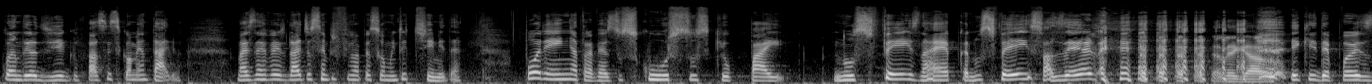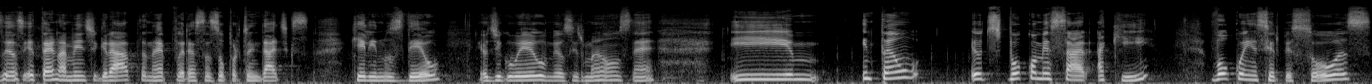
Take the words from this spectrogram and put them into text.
quando eu digo, faço esse comentário. Mas na verdade eu sempre fui uma pessoa muito tímida. Porém, através dos cursos que o pai nos fez, na época, nos fez fazer. Legal. e que depois eternamente grata né, por essas oportunidades que, que ele nos deu. Eu digo eu, meus irmãos, né? E então eu vou começar aqui, vou conhecer pessoas,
